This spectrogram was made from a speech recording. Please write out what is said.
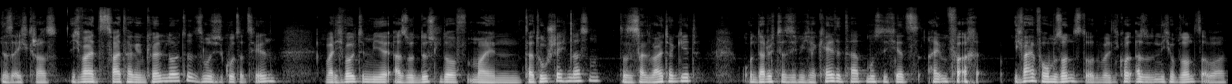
Das ist echt krass. Ich war jetzt zwei Tage in Köln, Leute, das muss ich kurz erzählen, weil ich wollte mir, also Düsseldorf, mein Tattoo stechen lassen, dass es halt weitergeht. Und dadurch, dass ich mich erkältet habe, musste ich jetzt einfach, ich war einfach umsonst dort, weil ich konnte, also nicht umsonst, aber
